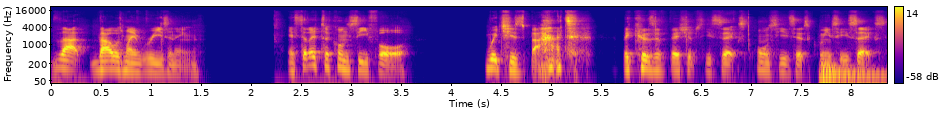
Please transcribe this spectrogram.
that that was my reasoning. Instead I took on c4, which is bad because of bishop c6, pawn c6, queen c6.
